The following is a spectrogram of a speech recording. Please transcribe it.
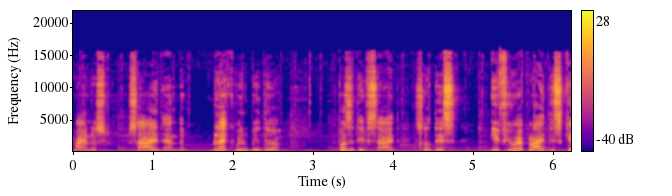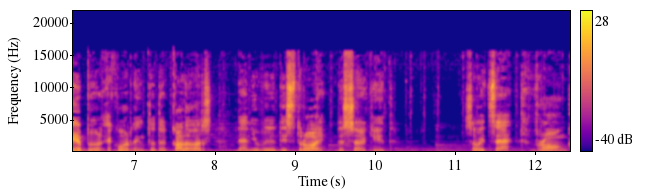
minus side and the black will be the positive side. So this if you apply this cable according to the colors then you will destroy the circuit. So it's a wrong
